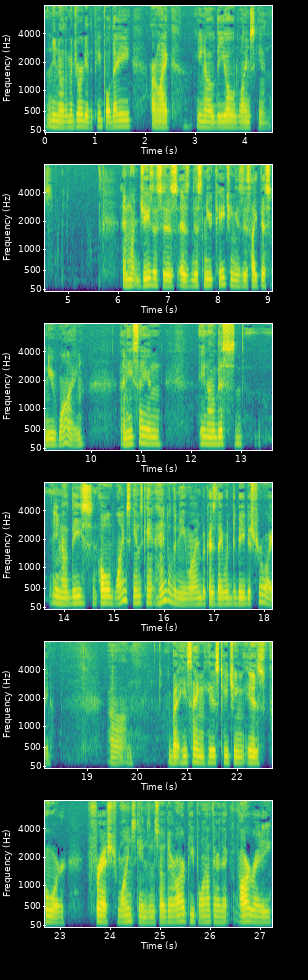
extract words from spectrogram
you know the majority of the people, they are like you know the old wineskins. And what Jesus is is this new teaching is this like this new wine, and he's saying, you know, this you know, these old wineskins can't handle the new wine because they would be destroyed. Um, but he's saying his teaching is for fresh wineskins, and so there are people out there that are ready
